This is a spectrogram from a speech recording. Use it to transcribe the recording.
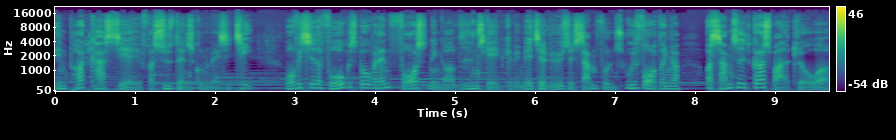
en podcastserie fra Syddansk Universitet, hvor vi sætter fokus på, hvordan forskning og videnskab kan være med til at løse samfundets udfordringer og samtidig gøre os meget klogere.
